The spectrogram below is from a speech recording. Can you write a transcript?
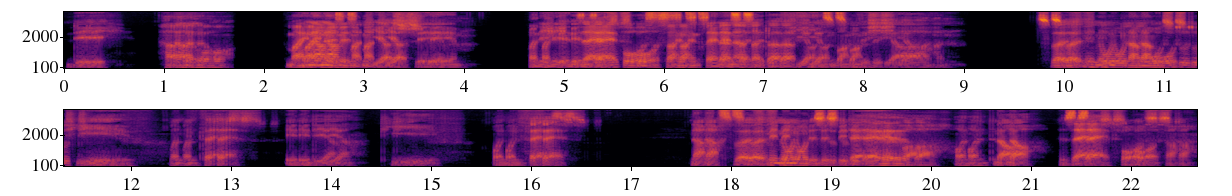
dich. Hallo, mein Name ist Matthias Schem und ich bin Selbstbewusstseinstrainer seit über 24 Jahren. Zwölf Minuten lang ruhst du tief und fest in dir, tief und fest. Nach zwölf Minuten bist du wieder hellwach und noch selbstbewusster.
